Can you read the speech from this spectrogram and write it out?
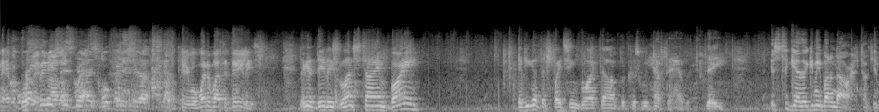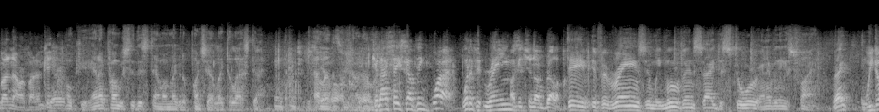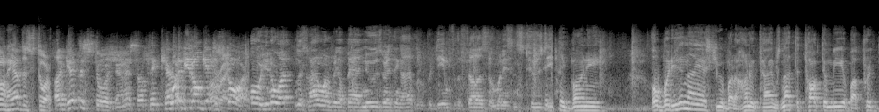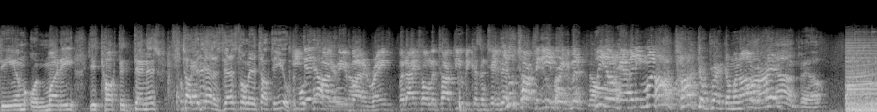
location today, we're gonna have a permit problem. Okay, well, what about the dailies? Look at dailies lunchtime. Barney, have you got that fight scene blocked out? Because we have to have it today. It's together. Give me about an hour. Talk to you about an hour about it, okay? Okay, and I promise you this time I'm not gonna punch out like the last time. I love it, sweetheart. I Can. I say something? What? What if it rains? I'll get you an umbrella. Dave, if it rains and we move inside the store and everything is fine, right? We don't have the store. I'll get the store, Dennis. I'll take care What of it. What if you don't get All the right. store? Oh, you know what? Listen, I don't want to bring up bad news or anything. I haven't per diem for the fellas. No money since Tuesday. Hey, Barney. Oh, buddy, didn't I ask you about a hundred times not to talk to me about per diem or money? You talk to Dennis. Talk to Dennis. Dennis told me to talk to you. He did talk to me about it, Ray, but I told him to talk to you because until you talk to Ian Brinkman, we don't have any money. I'll talk to Brinkman, all right? Calm down, pal.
